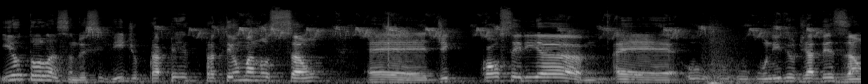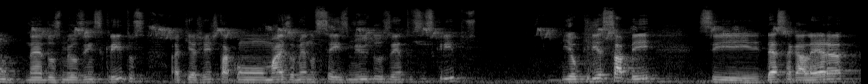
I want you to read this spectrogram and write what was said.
E eu tô lançando esse vídeo para ter uma noção é, de qual seria é, o, o, o, nível de adesão né, dos meus inscritos. Aqui a gente está com mais ou menos 6.200 inscritos. E eu queria saber se dessa galera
